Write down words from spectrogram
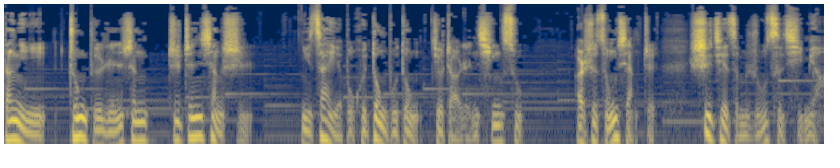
当你终得人生之真相时，你再也不会动不动就找人倾诉，而是总想着世界怎么如此奇妙，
